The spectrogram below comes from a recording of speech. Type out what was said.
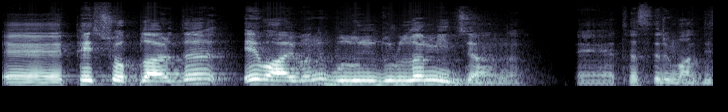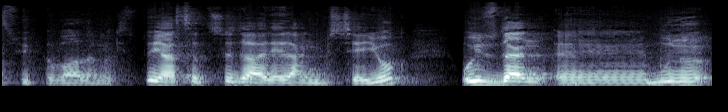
e, pet shoplarda ev hayvanı bulundurulamayacağını e, tasarı maddesi hükme bağlamak istiyor. Yani satışa dair herhangi bir şey yok. O yüzden e, bunu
